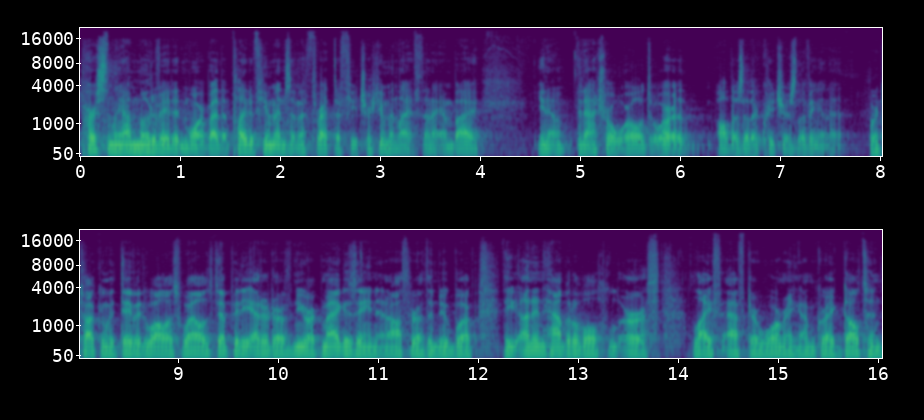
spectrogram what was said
personally, I'm motivated more by the plight of humans and the threat to future human life than I am by, you know, the natural world or all those other creatures living in it. We're talking with David Wallace Wells, deputy editor of New York Magazine and author of the new book, The Uninhabitable Earth Life After Warming. I'm Greg Dalton.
